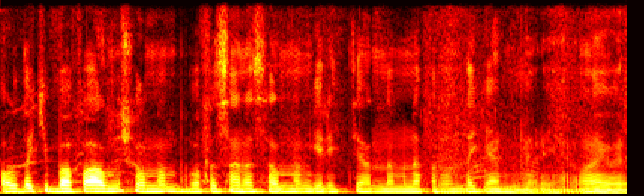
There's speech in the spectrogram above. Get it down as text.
Oradaki buff'ı almış olmam bu buff'ı sana salmam gerektiği anlamına falan da gelmiyor yani. Ona göre.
